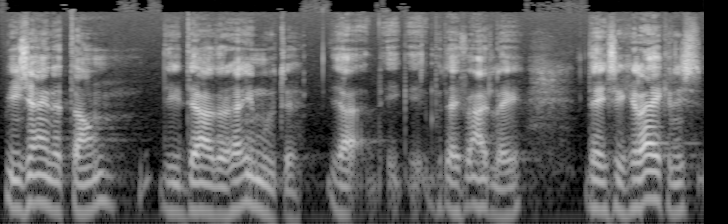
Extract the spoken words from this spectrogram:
wie zijn het dan die daar doorheen moeten? Ja, ik, moet even uitleggen. Deze gelijkenis,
